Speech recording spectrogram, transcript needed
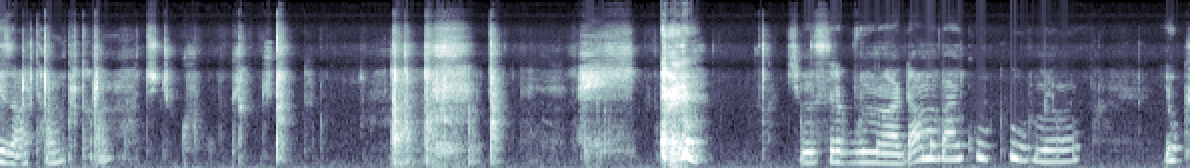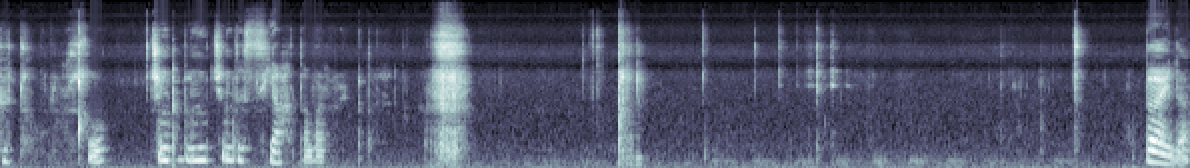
Bitti zaten tamam çocuk. Şimdi sıra bunlarda ama ben korkuyorum ya. Ya kötü olursa. Çünkü bunun içinde siyah da var arkadaşlar. Böyle.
